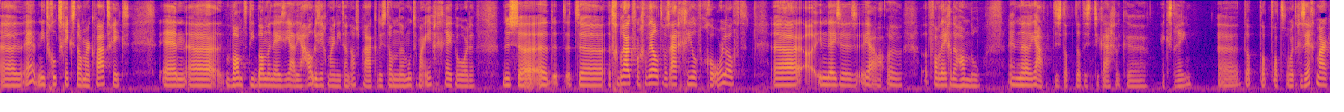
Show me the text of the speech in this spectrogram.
Uh, niet goed schiks dan maar kwaad schiks. En, uh, want die Bandanezen, ja, die houden zich maar niet aan afspraken. Dus dan uh, moet er maar ingegrepen worden. Dus het, het, het, gebruik van geweld was eigenlijk heel geoorloofd. in deze, ja, vanwege de handel. En ja, dus dat, dat is natuurlijk eigenlijk extreem. dat, dat, dat wordt gezegd. Maar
